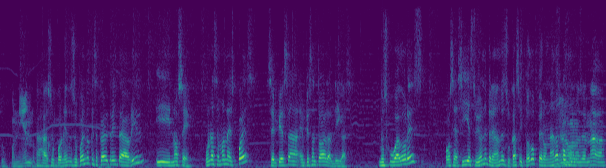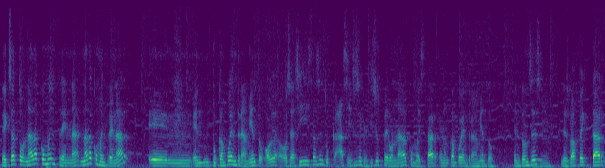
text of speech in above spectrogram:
Suponiendo. Ajá, suponiendo, suponiendo que se acabe el 30 de abril y no sé, una semana después se empieza, empiezan todas las ligas. Los jugadores, o sea, sí, estuvieron entrenando en su casa y todo, pero nada Pues no como... van a hacer nada. Exacto, nada como entrenar, nada como entrenar en, en tu campo de entrenamiento. O sea, sí estás en tu casa y esos ejercicios, pero nada como estar en un campo de entrenamiento. Entonces, les va a afectar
